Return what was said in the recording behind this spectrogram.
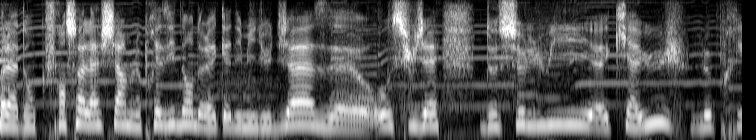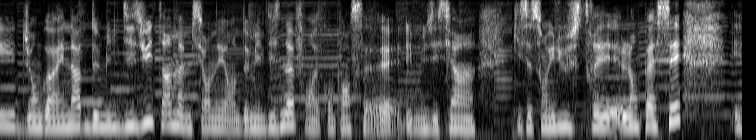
Voilà, donc François Lacharme, le président de l'Académie du Jazz, euh, au sujet de celui euh, qui a eu le prix Django Reinhardt 2018, hein, même si on est en 2019, on récompense euh, les musiciens qui se sont illustrés l'an passé. Et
